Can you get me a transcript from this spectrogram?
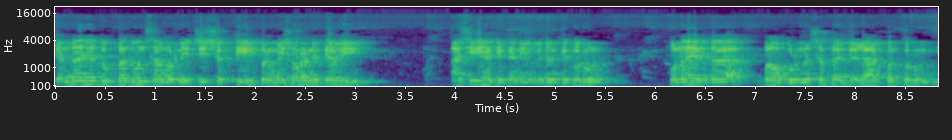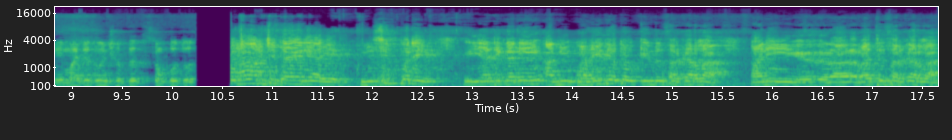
त्यांना ह्या दुःखातून सावरण्याची शक्ती परमेश्वराने द्यावी अशी ह्या ठिकाणी विनंती करून पुन्हा एकदा भावपूर्ण श्रद्धांजली अर्पण करून मी माझे दोन शब्द संपवतो. पुन्हा आमची तयारी आहे. निश्चितपणे या ठिकाणी आम्ही ग्वाही देतो केंद्र सरकारला आणि राज्य सरकारला.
